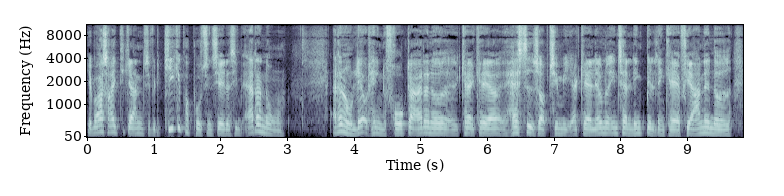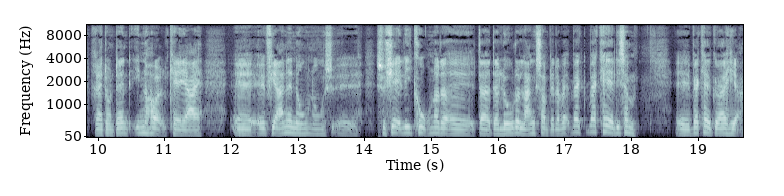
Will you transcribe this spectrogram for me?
Jeg vil også rigtig gerne selvfølgelig kigge på potentialet og sige, er der nogle, er der nogle lavt hængende frugter? Er der noget, øh, kan, kan jeg hastighedsoptimere? Kan jeg lave noget intern linkbuilding? Kan jeg fjerne noget redundant indhold? Kan jeg øh, øh, fjerne nogle, nogle øh, sociale ikoner, der, øh, der, der loader langsomt? Eller hvad, hvad, hvad kan jeg ligesom øh, hvad kan jeg gøre her?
